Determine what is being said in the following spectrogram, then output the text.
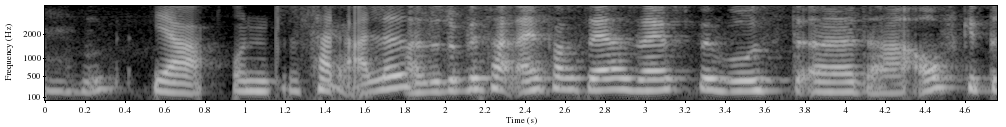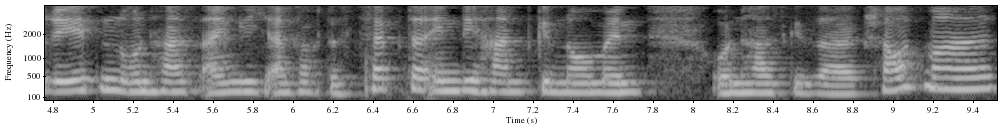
Mhm. Ja, und es hat alles. Also du bist halt einfach sehr selbstbewusst äh, da aufgetreten und hast eigentlich einfach das Zepter in die Hand genommen und hast gesagt, schaut mal,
